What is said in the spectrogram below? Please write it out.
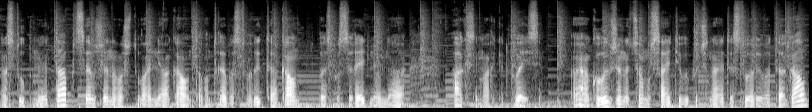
Наступний етап це вже налаштування аккаунта. Вам треба створити аккаунт безпосередньо на Axie Marketplace. Коли вже на цьому сайті ви починаєте створювати аккаунт,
